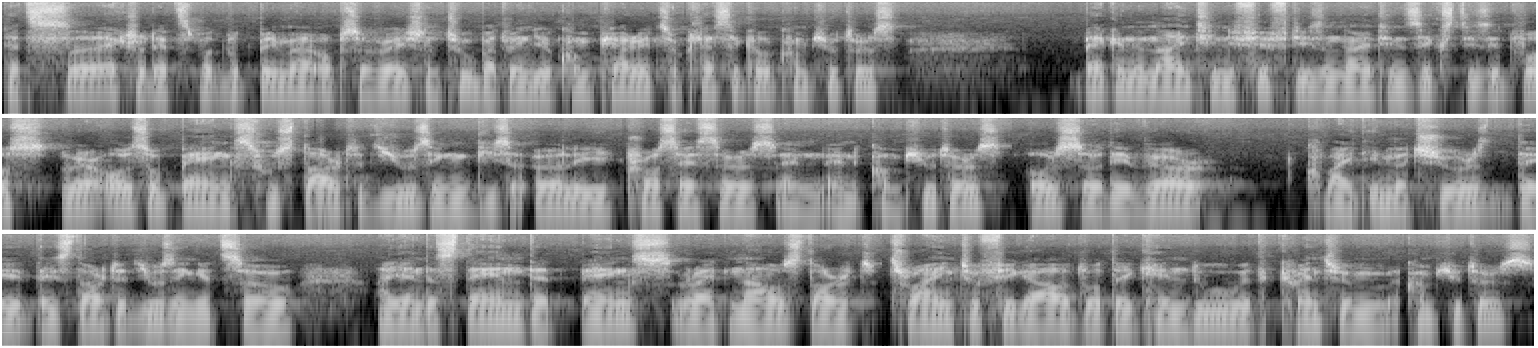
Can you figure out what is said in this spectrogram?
That's uh, actually that's what would be my observation too. But when you compare it to classical computers, back in the 1950s and 1960s, it was were also banks who started using these early processors and, and computers. Also, they were quite immature. They they started using it. So I understand that banks right now start trying to figure out what they can do with quantum computers.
